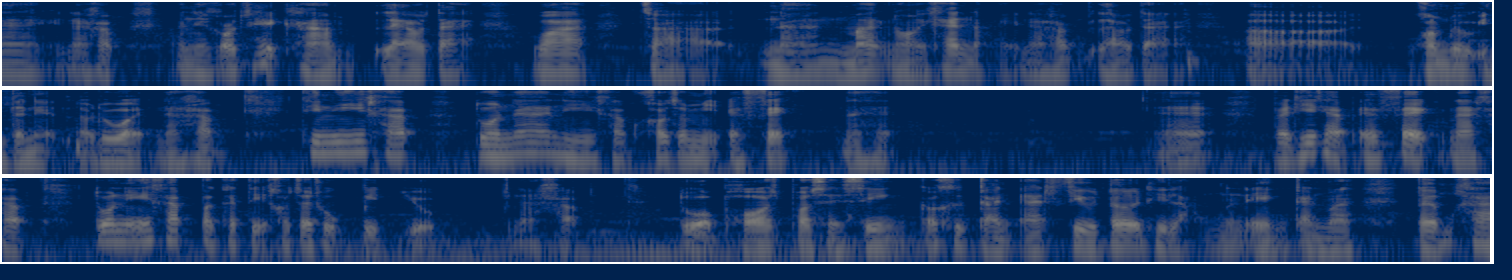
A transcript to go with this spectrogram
ง่าย ๆนะครับ อันนี้ก็เทคไทม์แล้วแต่ว่าจะนานมากน้อยแค่ไหนนะครับ แล้วแต่ความเร็วอินเทอร์เน็ตเราด้วยนะครับ ทีนี้ครับตัวหน้านี้ครับเขาจะมีเอฟเฟกต์นะฮะ ไปที่แท็บ Effect นะครับ ตัวนี้ครับปกติเขาจะถูกปิดอยู่นะครับ ตัว Post Processing ก็คือการ add filter ทีหลังนั่นเอง การมาเติมค่า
